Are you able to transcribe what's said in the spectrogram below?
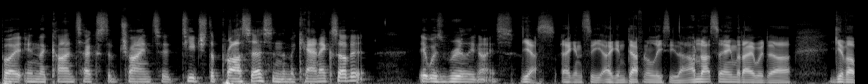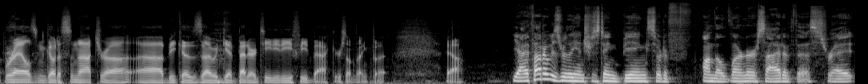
but in the context of trying to teach the process and the mechanics of it, it was really nice. Yes, I can see. I can definitely see that. I'm not saying that I would uh, give up Rails and go to Sinatra uh, because I would get better TDD feedback or something. But yeah, Yeah, I thought it was really interesting being sort of on the learner side of this, right?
